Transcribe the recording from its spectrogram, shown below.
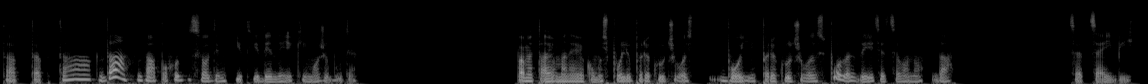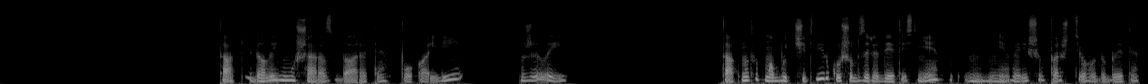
Так, так, так. Да, да, походу, це один хід єдиний, який може бути. Пам'ятаю, в мене в якомусь полі перекручувалось бої, перекручувалось поле, здається, це воно, да. Це цей бій. Так, і дали йому ще раз вдарити. По Алі живий. Так, ну тут, мабуть, четвірку, щоб зарядитись, ні? Ні, вирішив перш цього добити.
